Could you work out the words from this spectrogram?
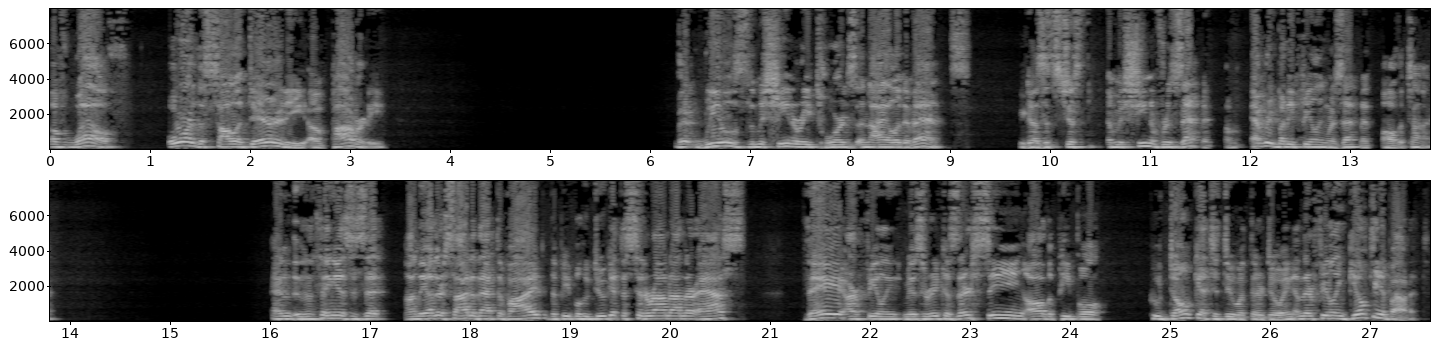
of wealth or the solidarity of poverty that wheels the machinery towards annihilative ends. Because it's just a machine of resentment, of everybody feeling resentment all the time. And the thing is, is that on the other side of that divide, the people who do get to sit around on their ass, they are feeling misery because they're seeing all the people who don't get to do what they're doing and they're feeling guilty about it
